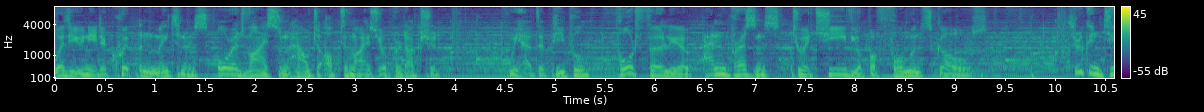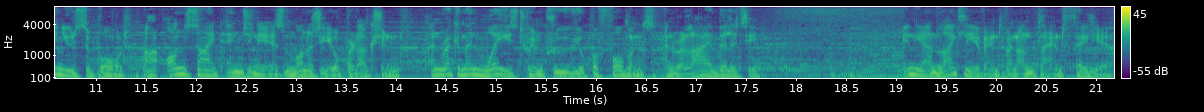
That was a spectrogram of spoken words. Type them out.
Whether you need equipment maintenance or advice on how to optimize your production, we have the people, portfolio, and presence to achieve your performance goals. Through continued support, our on site engineers monitor your production and recommend ways to improve your performance and reliability. In the unlikely event of an unplanned failure,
